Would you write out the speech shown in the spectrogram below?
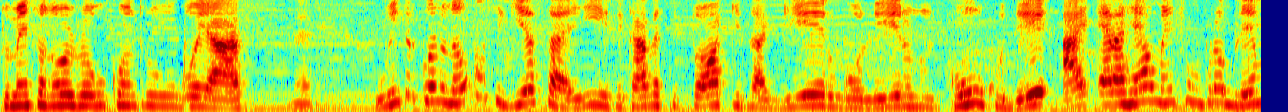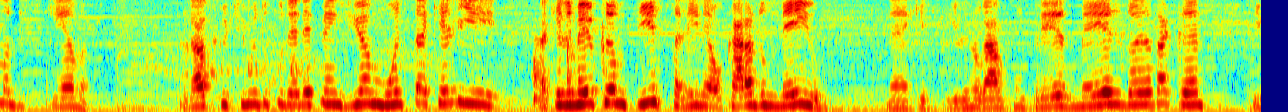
tu mencionou o jogo contra o Goiás, né? O Inter, quando não conseguia sair, ficava esse toque zagueiro, goleiro no, com o Kudê, aí era realmente um problema do esquema. Por causa que o time do Kudê dependia muito daquele, daquele meio campista ali, né? O cara do meio, né? Que ele jogava com três meias e dois atacantes. E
